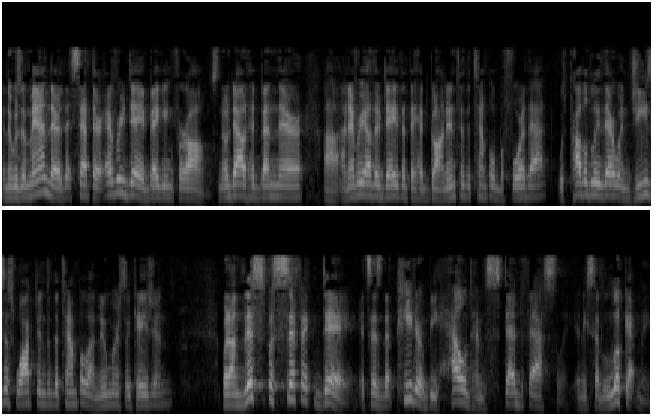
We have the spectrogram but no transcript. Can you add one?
And there was a man there that sat there every day begging for alms. No doubt had been there uh, on every other day that they had gone into the temple before that, was probably there when Jesus walked into the temple on numerous occasions. But on this specific day, it says that Peter beheld him steadfastly, and he said, Look at me.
